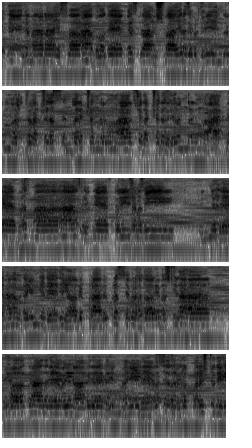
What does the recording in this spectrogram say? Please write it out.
यजमानाय स्वाहा भूतेभ्यस्त्वा विश्वायुरसि पृथिवीन्द्रगुम् हर्ध्रुवक्षदस्यन्तरिक्षन्द्रगुम् आर्च्यदक्षदशिरन्द्रगुम् आग्नेर्भस्माः यज्ञेः पुरीशमसि युञ्जते मनमुत युञ्जते धियो विप्रा विप्रस्य बृहतो देवस्य सवितुः परिष्टुतिः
